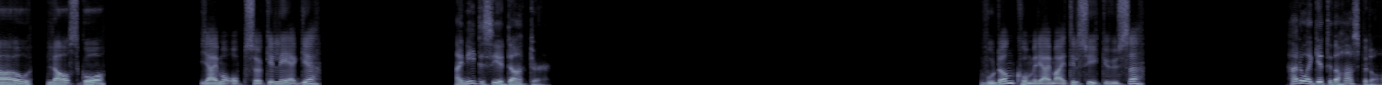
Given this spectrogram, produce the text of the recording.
Au, la oss gå. Jeg må oppsøke lege. I need to see a doctor. Hvordan kommer jeg meg til sykehuset? How do I get to the hospital?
